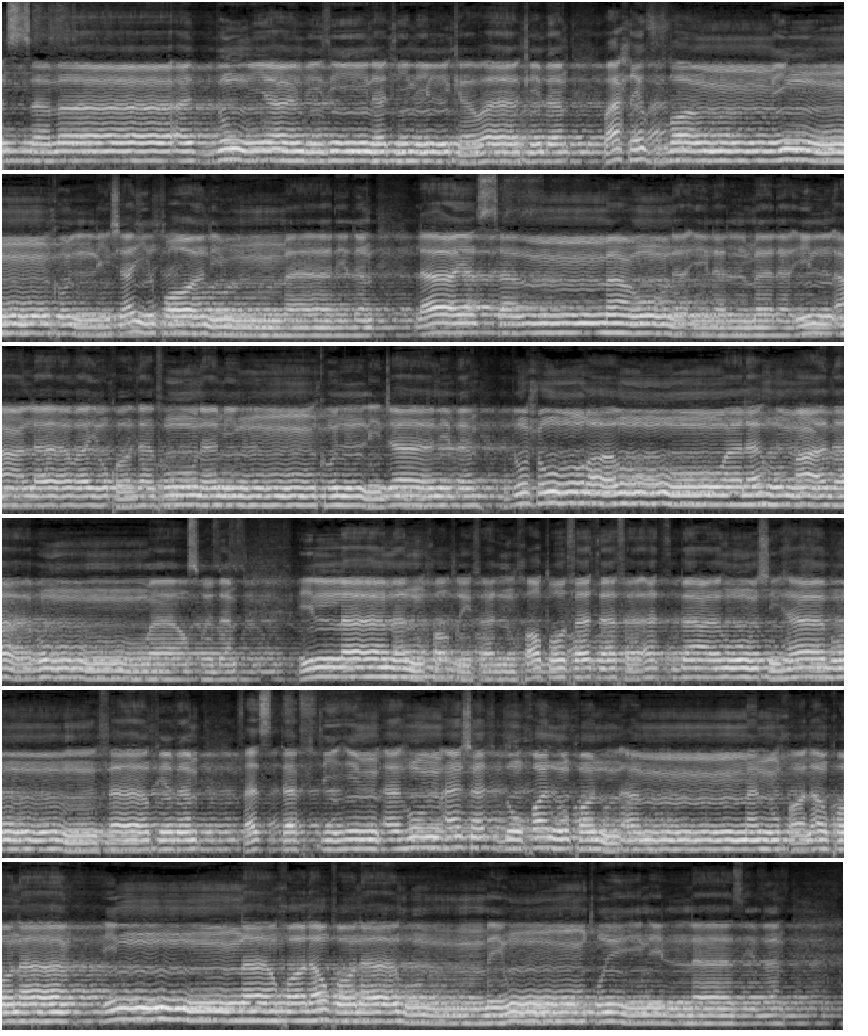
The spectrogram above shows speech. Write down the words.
السماء الدنيا بزينة الكواكب وحفظا من كل شيطان مارد لا يسمعون إلى الملأ الأعلى ويقذفون من كل جانب دحورا ولهم عذاب خطف الخطفة فأتبعه شهاب ثاقب فاستفتهم أهم أشد خلقا أم من خلقنا؟ إنا خلقناهم من طين لازب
